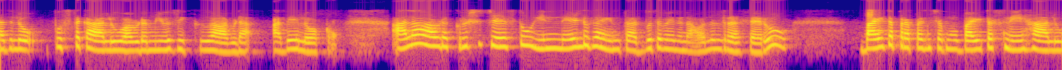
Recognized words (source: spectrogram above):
గదిలో పుస్తకాలు ఆవిడ మ్యూజిక్ ఆవిడ అదే లోకం. అలా ఆవిడ కృషి చేస్తూ ఇన్నేళ్ళుగా ఇంత అద్భుతమైన నవలలు రాశారు. బయట ప్రపంచము బయట స్నేహాలు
